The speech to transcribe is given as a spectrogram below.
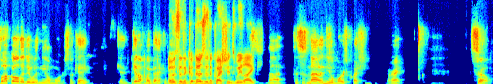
fuck all to do with Neal Morse. Okay, get, get off my back. Those it. are the those are the questions we like. This is not this is not a Neal Morse question. All right. So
